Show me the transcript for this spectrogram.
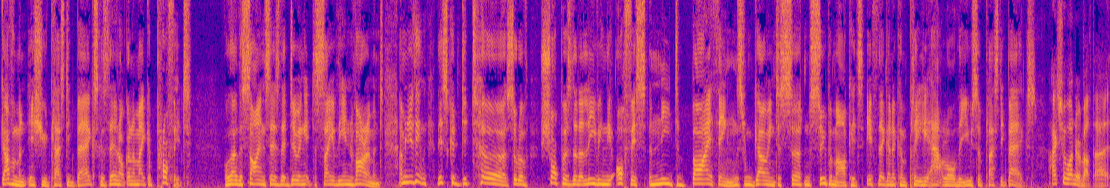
government issued plastic bags because they're not going to make a profit. Although the sign says they're doing it to save the environment. I mean, you think this could deter sort of shoppers that are leaving the office and need to buy things from going to certain supermarkets if they're going to completely outlaw the use of plastic bags? I actually wonder about that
